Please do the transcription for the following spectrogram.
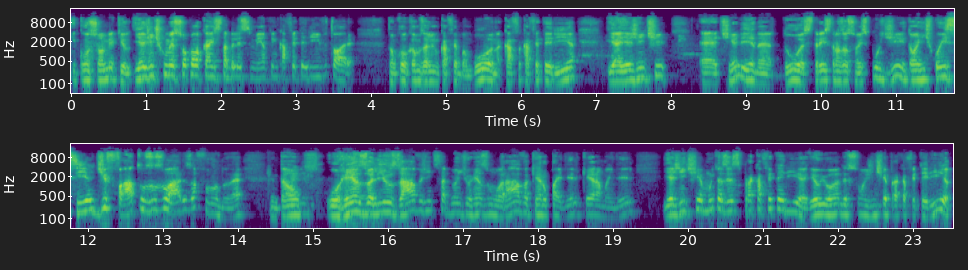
e consome aquilo. E a gente começou a colocar estabelecimento em cafeteria em Vitória. Então colocamos ali no Café Bambu, na cafeteria, e aí a gente é, tinha ali, né, duas, três transações por dia, então a gente conhecia de fato os usuários a fundo, né? Então o Renzo ali usava, a gente sabia onde o Renzo morava, quem era o pai dele, quem era a mãe dele, e a gente ia muitas vezes para a cafeteria. Eu e o Anderson, a gente ia para a cafeteria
